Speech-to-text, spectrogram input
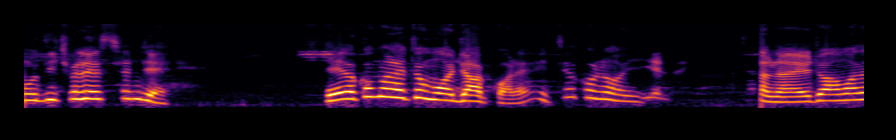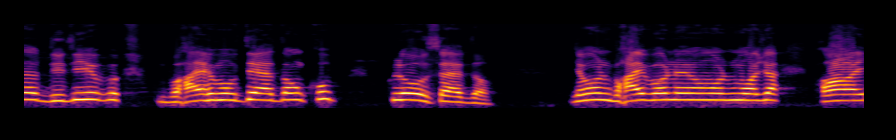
মোদী চলে এসছেন যে, এরকম হয়তো মজা করে, এতে কোনো ইয়ে নাই। না, এটা আমাদের দিদি ভাইয়ের মধ্যে একদম খুব ক্লোজ একদম। যেমন ভাই বোনের মজা হয়,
